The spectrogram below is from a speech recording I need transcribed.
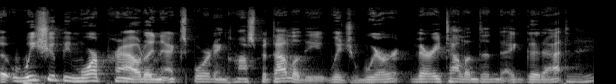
uh, we should be more proud in exporting hospitality, which we're very talented and good at, Mm-hmm.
